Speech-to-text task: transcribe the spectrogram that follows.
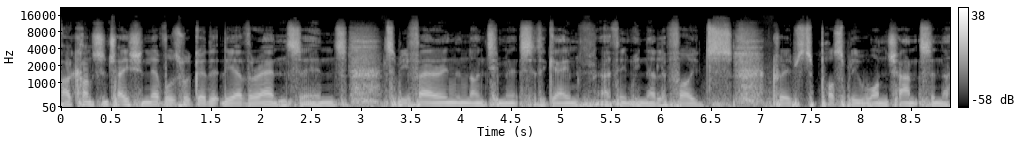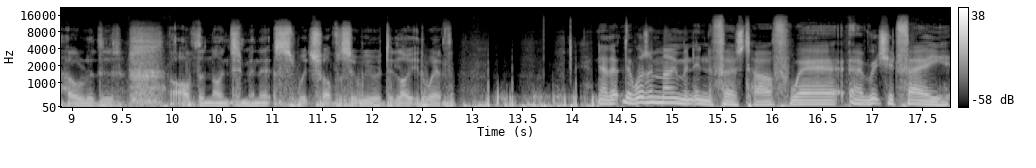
our concentration levels were good at the other end. and to be fair in the 90 minutes of the game I think we nullified Cribbs to possibly one chance in the whole of the of the 90 minutes which obviously we were delighted with now, there was a moment in the first half where uh, Richard Fay,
